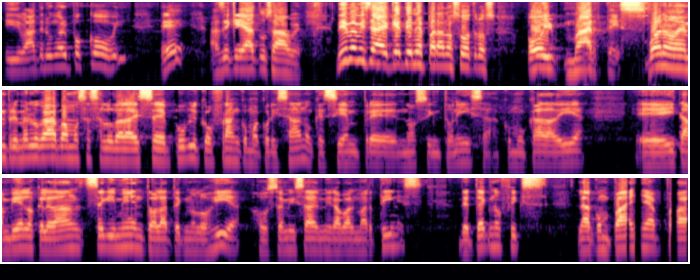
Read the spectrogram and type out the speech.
y va a tener un AirPods Kobe, ¿eh? así que ya tú sabes. Dime, Misael, ¿qué tienes para nosotros hoy martes? Bueno, en primer lugar vamos a saludar a ese público franco macorizano que siempre nos sintoniza como cada día eh, y también los que le dan seguimiento a la tecnología. José Misael Mirabal Martínez de Tecnofix la acompaña para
